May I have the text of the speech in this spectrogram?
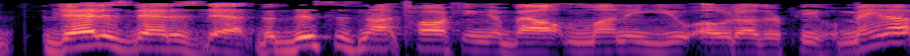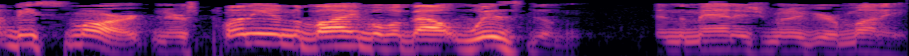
Debt is debt is debt, but this is not talking about money you owed other people. It may not be smart, and there's plenty in the Bible about wisdom in the management of your money.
